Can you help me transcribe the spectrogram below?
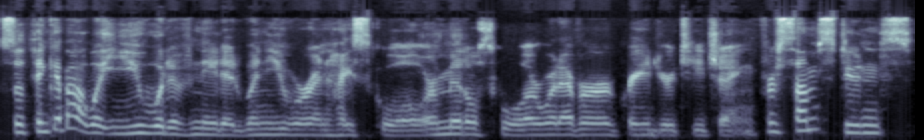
So think about what you would have needed when you were in high school or middle school or whatever grade you're teaching. For some students,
